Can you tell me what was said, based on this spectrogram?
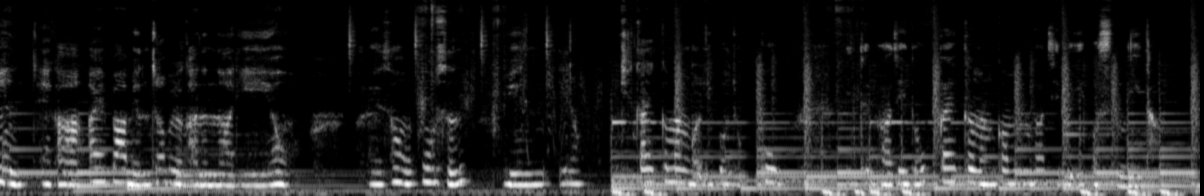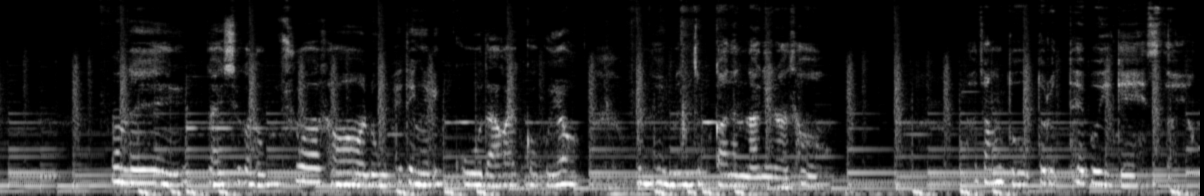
오늘은 제가 알바 면접을 가는 날이에요. 그래서 옷은 위엔 이렇게 깔끔한 걸 입어줬고 밑에 바지도 깔끔한 검은 바지를 입었습니다. 오늘 날씨가 너무 추워서 롱패딩을 입고 나갈 거고요. 오늘 면접 가는 날이라서 화장도 또렷해 보이게 했어요.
